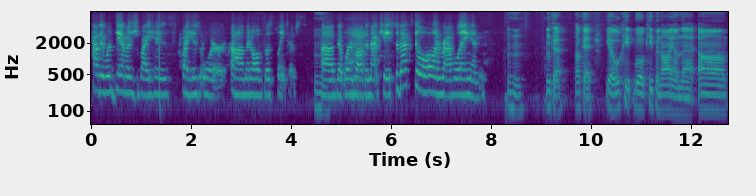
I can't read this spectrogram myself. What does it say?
how they were damaged by his by his order um, and all of those plaintiffs mm-hmm. uh, that were involved in that case. So that's still all unraveling and. Mm-hmm. Okay. Okay. Yeah, we'll keep we'll keep an eye on that. Um,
